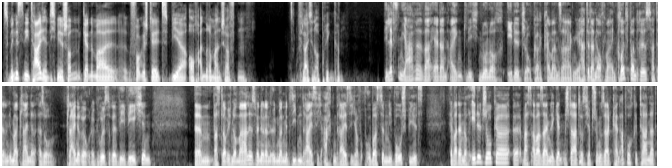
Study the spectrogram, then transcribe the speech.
zumindest in Italien hätte ich mir schon gerne mal äh, vorgestellt, wie er auch andere Mannschaften vielleicht dann auch prägen kann. Die letzten Jahre war er dann eigentlich nur noch Edeljoker, kann man sagen. Er hatte dann auch mal einen Kreuzbandriss, hatte dann immer kleine, also kleinere oder größere Wehwehchen, ähm, was glaube ich normal ist, wenn du dann irgendwann mit 37, 38 auf oberstem Niveau spielst. Er war dann noch Edeljoker, äh, was aber seinem Legendenstatus, ich habe schon gesagt, keinen Abbruch getan hat.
